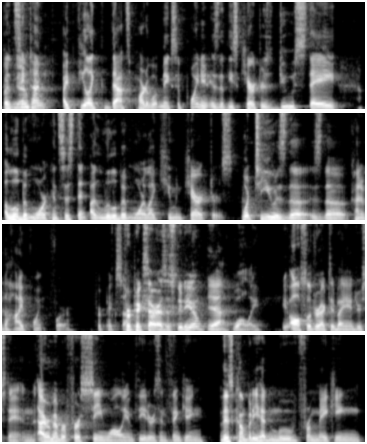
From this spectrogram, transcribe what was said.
But at the same Mm-hmm. Time, I feel like that's part of what makes it poignant is that these characters do stay a little bit more consistent, a little bit more like human characters. What to you is the is the kind of the high point for for Pixar? For Pixar as a studio, Yeah. WALL-E. Also directed by Andrew Stanton. I remember first seeing WALL-E in theaters and thinking this company had moved from making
